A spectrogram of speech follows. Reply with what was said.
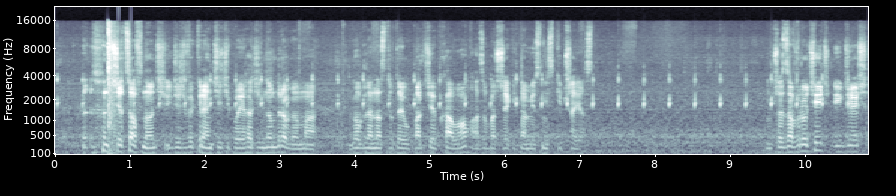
się cofnąć i gdzieś wykręcić i pojechać inną drogą, a Google nas tutaj uparcie pchało, a zobaczcie jaki tam jest niski przejazd. Muszę zawrócić i gdzieś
